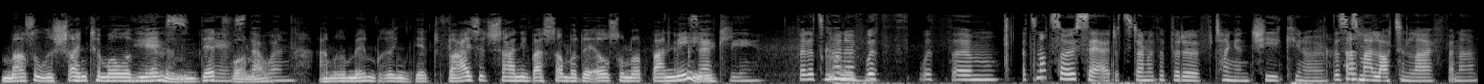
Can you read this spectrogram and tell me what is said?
Mazel the Shine to Mall of Yes, Yemen. That yes, one. that one. I'm remembering that. Why is it shining by somebody else or not by me? Exactly. But it's kind of with, with, um, it's not so sad. It's done with a bit of tongue in cheek, you know. This is my lot in life and I,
